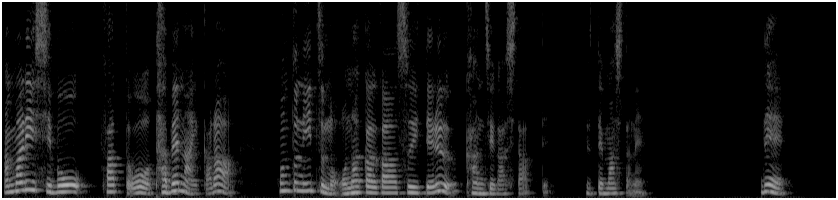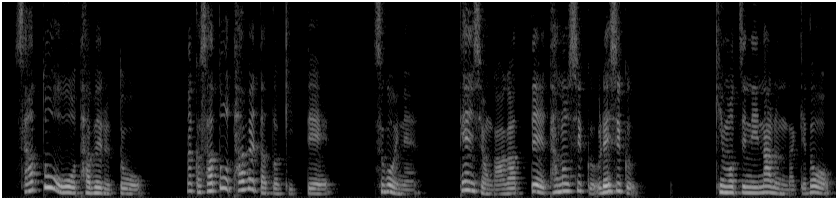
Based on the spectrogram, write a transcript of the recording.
あんまり脂肪、ファットを食べないから、本当にいつもお腹が空いてる感じがしたって言ってましたね。で、砂糖を食べると、なんか砂糖食べた時って、すごいね、テンションが上がって楽しく嬉しく気持ちになるんだけど、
